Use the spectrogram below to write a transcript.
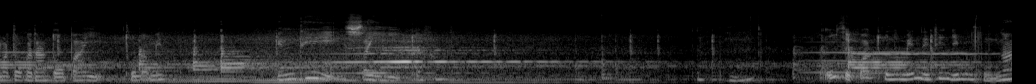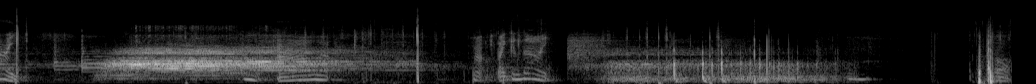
มาตัวกระดานต่อไปทัวร์นาเมนต์เป็นที่สี่นะครับรู้สึกว่าทัวร์นาเมนต์ในที่นี้มันคงง่ายอืมเอาละอะไปกันได้อืมออก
